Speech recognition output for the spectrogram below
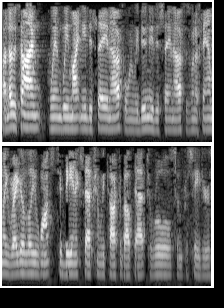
Another time when we might need to say enough, or when we do need to say enough, is when a family regularly wants to be an exception. We talked about that to rules and procedures.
